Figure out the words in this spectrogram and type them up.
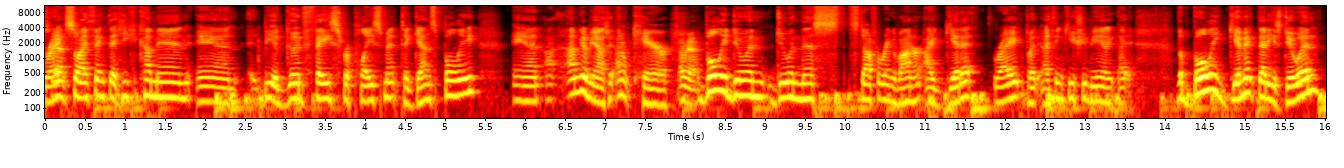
right? Yeah. So I think that he could come in and be a good face replacement to against Bully. And I, I'm gonna be honest with you, I don't care. Okay. Bully doing doing this stuff for Ring of Honor, I get it, right? But I think he should be in I, the Bully gimmick that he's doing.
